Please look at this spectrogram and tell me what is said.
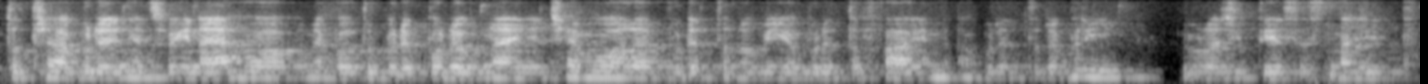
to třeba bude něco jiného, nebo to bude podobné něčemu, ale bude to nový a bude to fajn a bude to dobrý. Důležité je se snažit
